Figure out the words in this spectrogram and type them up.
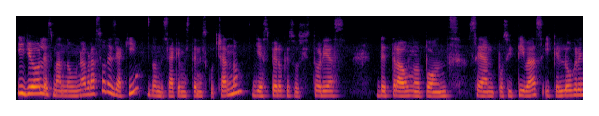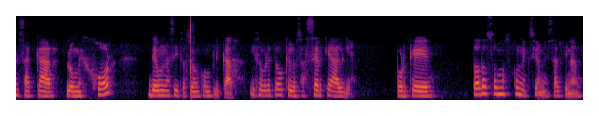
Y yo les mando un abrazo desde aquí, donde sea que me estén escuchando, y espero que sus historias de trauma bonds sean positivas y que logren sacar lo mejor de una situación complicada y sobre todo que los acerque a alguien, porque todos somos conexiones al final.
